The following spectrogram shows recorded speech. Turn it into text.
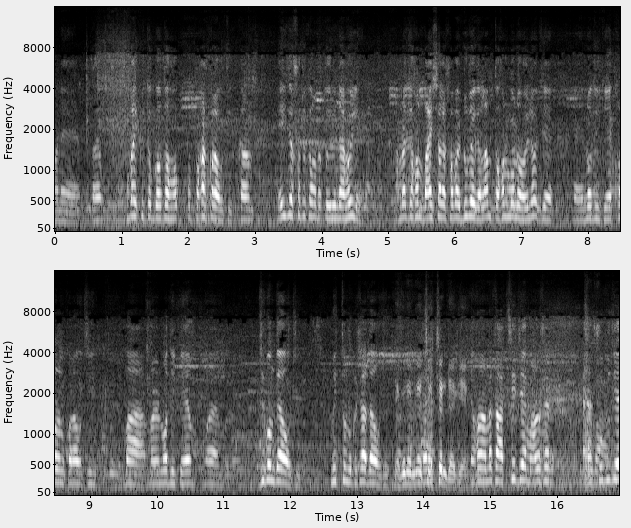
মানে সবাই কৃতজ্ঞতা প্রকাশ করা উচিত। কারণ এই যে সচেতনতা তৈরি না হইলে আমরা যখন বাইশ সালে সবাই ডুবে গেলাম তখন মনে হইল যে নদীকে খনন করা উচিত বা মানে নদীকে জীবন দেওয়া উচিত মৃত্যু মুখে দেওয়া উচিত। এখন আমরা চাচ্ছি যে মানুষের শুধু যে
